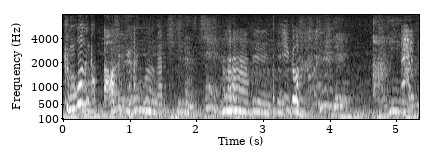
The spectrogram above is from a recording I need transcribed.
근본은 같다. 이거는 같 하나 둘 셋. 이거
